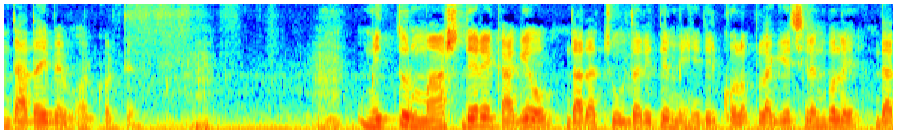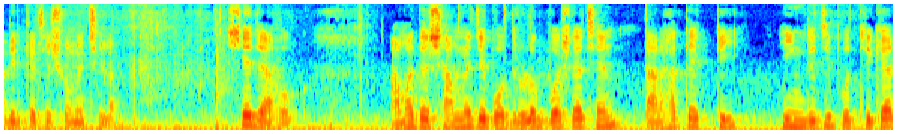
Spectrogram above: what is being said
দাদাই ব্যবহার করতেন। মৃত্যুর মাস দেড়েক আগেও দাদা চুলদারিতে মেহেদির কলপ লাগিয়েছিলেন বলে দাদির কাছে শুনেছিলাম। সে যা হোক, আমাদের সামনে যে ভদ্রলোক বসে আছেন, তার হাতে একটি ইংরেজি পত্রিকার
